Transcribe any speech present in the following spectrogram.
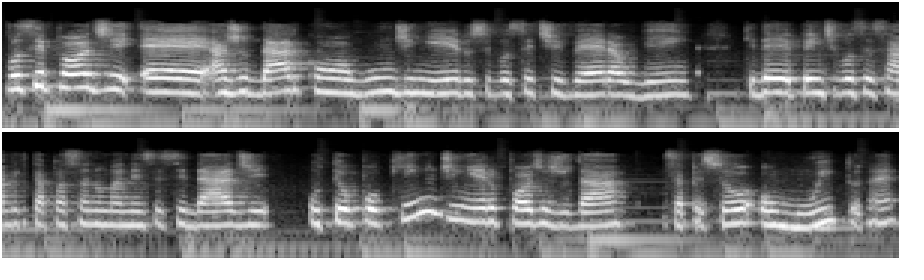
Você pode é, ajudar com algum dinheiro se você tiver alguém que de repente você sabe que está passando uma necessidade. O teu pouquinho dinheiro pode ajudar essa pessoa ou muito, né?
